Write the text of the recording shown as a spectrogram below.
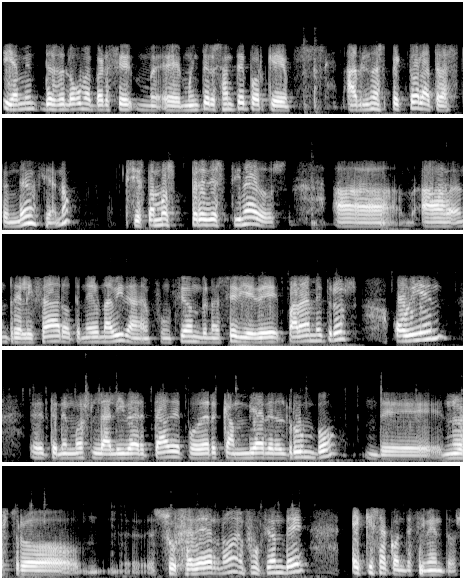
y a mí desde luego me parece eh, muy interesante porque abre un aspecto a la trascendencia, ¿no? Si estamos predestinados a, a realizar o tener una vida en función de una serie de parámetros, o bien eh, tenemos la libertad de poder cambiar el rumbo de nuestro eh, suceder, ¿no? En función de X acontecimientos.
